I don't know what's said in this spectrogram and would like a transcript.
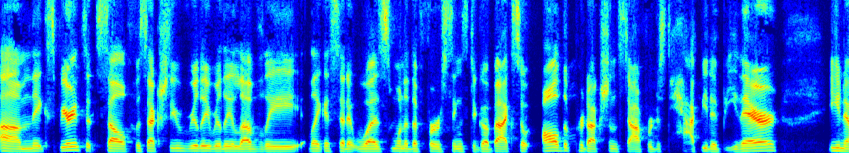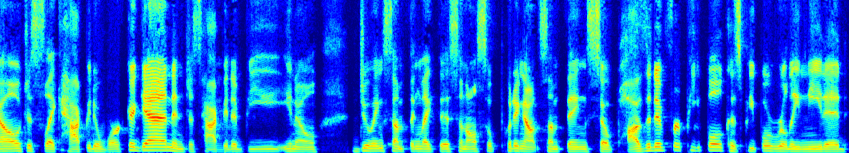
um the experience itself was actually really really lovely like i said it was one of the first things to go back so all the production staff were just happy to be there you know just like happy to work again and just happy to be you know doing something like this and also putting out something so positive for people because people really needed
